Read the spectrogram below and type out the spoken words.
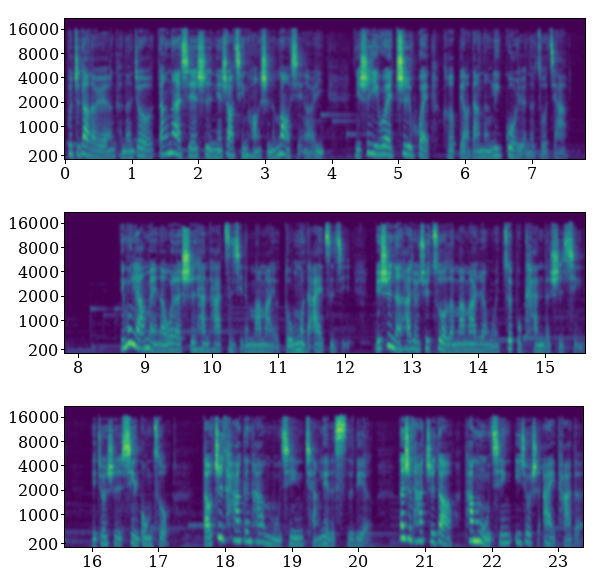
不知道的人可能就当那些是年少轻狂时的冒险而已。你是一位智慧和表达能力过人的作家。铃木良美呢，为了试探她自己的妈妈有多么的爱自己，于是呢，她就去做了妈妈认为最不堪的事情。也就是性工作，导致他跟他的母亲强烈的撕裂了。但是他知道，他母亲依旧是爱他的，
